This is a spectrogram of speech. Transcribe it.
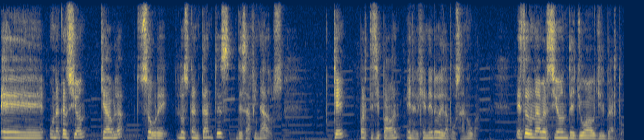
eh, una canción que habla sobre los cantantes desafinados que participaban en el género de la bossa nova. Esta es una versión de Joao Gilberto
